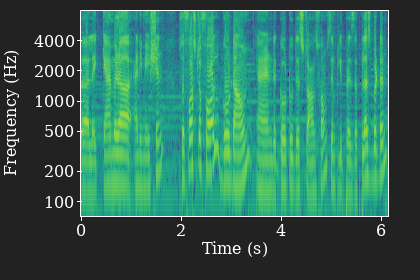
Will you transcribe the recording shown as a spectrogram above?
uh, like camera animation. So first of all go down and go to this transform. Simply press the plus button.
